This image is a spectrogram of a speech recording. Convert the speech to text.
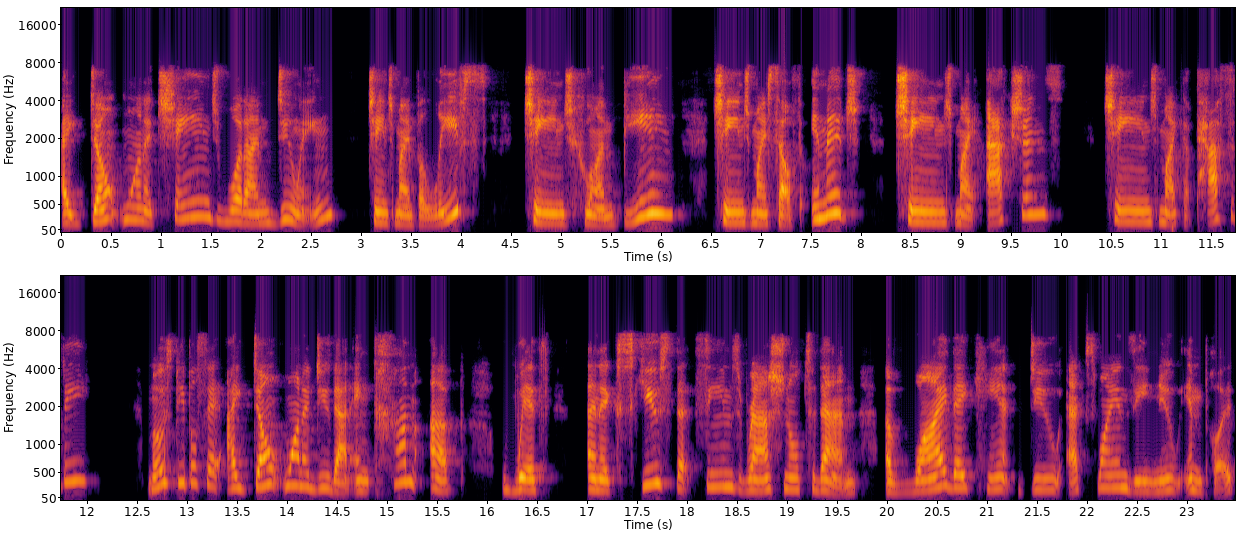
I don't want to change what I'm doing, change my beliefs, change who I'm being, change my self image, change my actions, change my capacity. Most people say, I don't want to do that and come up with an excuse that seems rational to them of why they can't do X, Y, and Z new input,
